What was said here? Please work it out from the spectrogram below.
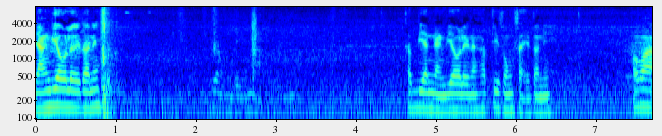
อย่างเดียวเลยตอนนี้เครื่องมันดีมากทะเบียนอย่างเดียวเลยนะครับ ที่สงสัยตอนนี้ เพราะว่า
